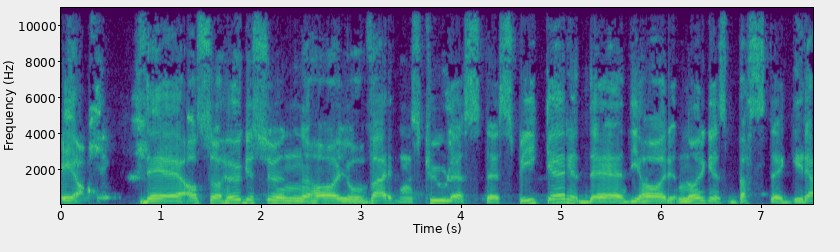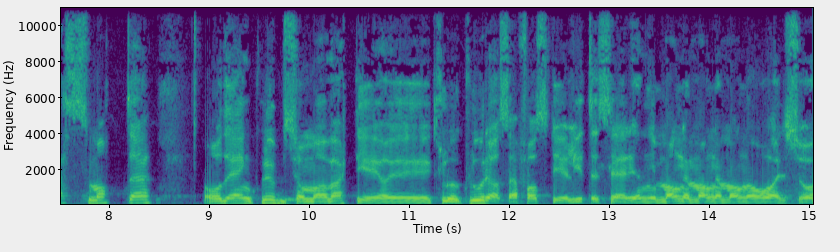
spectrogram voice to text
Ja. Det, altså, Haugesund har jo verdens kuleste spiker. De har Norges beste gressmatte. Og det er en klubb som har vært i, klora seg fast i Eliteserien i mange, mange, mange år. Så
